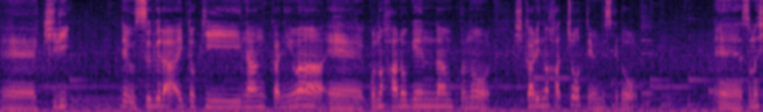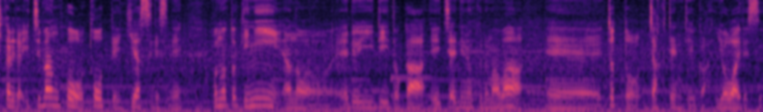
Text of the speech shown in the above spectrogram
え霧で薄暗い時なんかには、えー、このハロゲンランプの光の波長っていうんですけど、えー、その光が一番こう通っていきやすいですね。この時にあの LED とか HID の車は、えー、ちょっと弱点というか弱いです。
